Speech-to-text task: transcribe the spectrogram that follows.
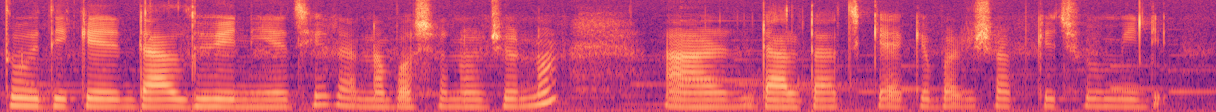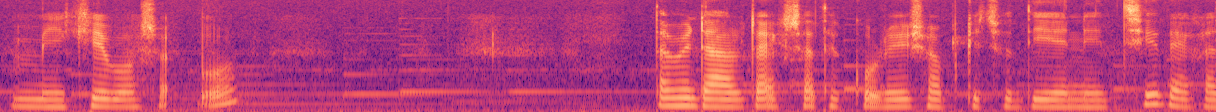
তো ওইদিকে ডাল ধুয়ে নিয়েছি রান্না বসানোর জন্য। আর ডালটা আজকে একেবারে সব কিছু মেখে বসাবো। তো আমি ডালটা একসাথে করে সব কিছু দিয়ে নিচ্ছি। দেখা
